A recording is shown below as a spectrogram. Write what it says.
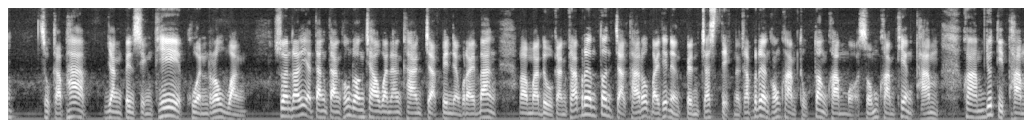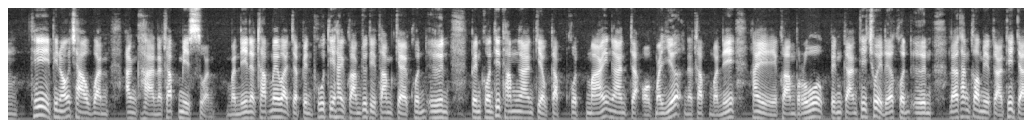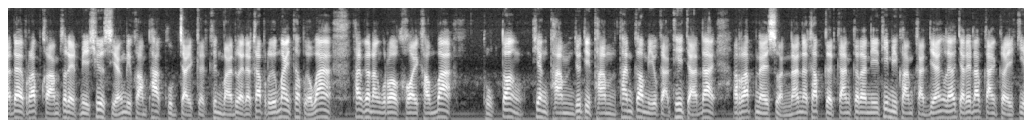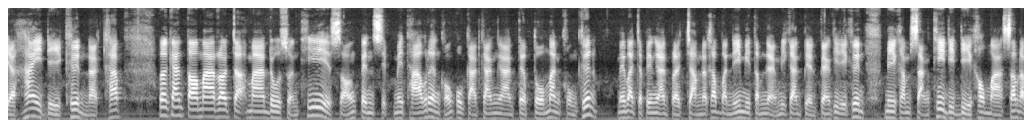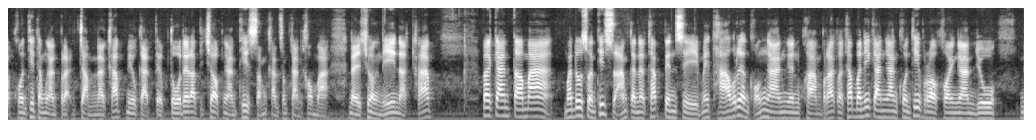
สุขภาพ ยังเป็นสิ่งที่ควรระวัง ส่วนรายละเอียดต่างๆ ของดวงชาววันอังคารจะเป็นอย่างไรบ้าง เรามาดูกันครับ เริ่มต้นจากทาโร่ใบที่ 1 เป็น justice นะครับเรื่องของความถูกต้องความเหมาะสม ความเที่ยงธรรม ความยุติธรรมที่พี่น้องชาววันอังคารนะครับมีส่วนวันนี้นะครับไม่ว่าจะเป็นผู้ที่ให้ความยุติธรรมแก่คนอื่น เป็นคนที่ทำงานเกี่ยวกับกฎหมายงานจะออกมาเยอะนะครับ วันนี้ให้ความรู้เป็นการที่ช่วยเหลือคนอื่น แล้วท่านก็มีโอกาสที่จะได้รับความสำเร็จมีชื่อเสียงมีความภาคภูมิใจเกิดขึ้นมาด้วยนะครับ หรือไม่ถ้าเผื่อว่าท่านกำลังรอคอยคำว่า ถูกต้องเที่ยงธรรมยุติธรรม ท่านก็มีโอกาสที่จะได้รับในส่วนนั้นนะครับ เกิดการกรณีที่มีความขัดแย้งแล้วจะได้รับการไกล่เกลี่ยให้ดีขึ้นนะครับประการต่อมาเราจะมาดูส่วนที่ 2 เป็น 10 ไม้เท้าเรื่องของโอกาสการงานเติบโตมั่นคงขึ้น ไม่ว่าจะเป็นงานประจำนะครับ วันนี้มีตำแหน่งมีการเปลี่ยนแปลงที่ดีขึ้น มีคำสั่งที่ดีๆ เข้ามาสำหรับคนที่ทำงานประจำนะครับ มีโอกาสเติบโตได้รับผิดชอบงานที่สำคัญสำคัญเข้ามาในช่วงนี้นะครับ ประการต่อมามาดูส่วนที่ 3 กันนะครับ เป็น 4 ไม้เท้าเรื่องของงานเงินความรักนะครับ วันนี้การงานคนที่รอคอยงานอยู่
